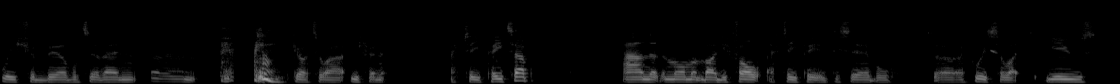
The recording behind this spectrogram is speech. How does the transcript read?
we should be able to then um, go to our Ethernet FTP tab and at the moment by default FTP is disabled so if we select use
